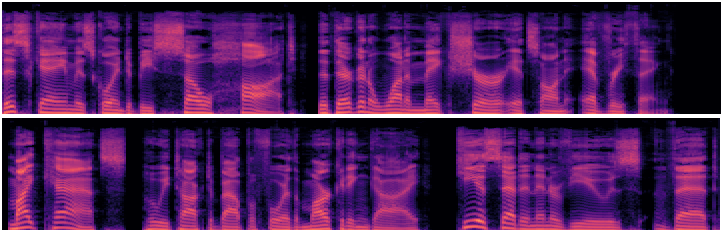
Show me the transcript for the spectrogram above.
This game is going to be so hot that they're going to want to make sure it's on everything. Mike Katz, who we talked about before, the marketing guy, he has said in interviews that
